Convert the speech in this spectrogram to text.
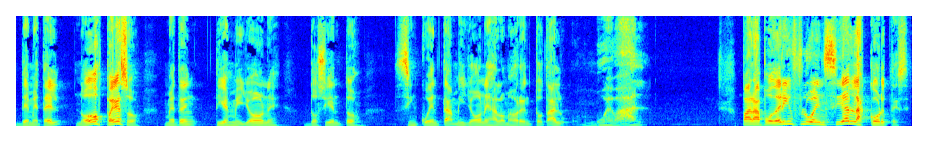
de meter, no dos pesos, meten 10 millones, 250 millones a lo mejor en total, un hueval. Para poder influenciar las cortes.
